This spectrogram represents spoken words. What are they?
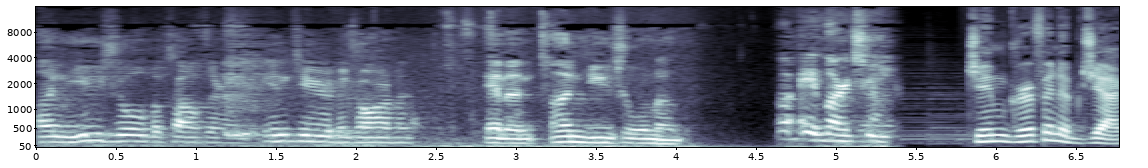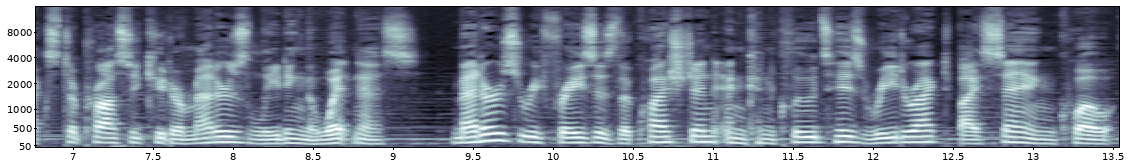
Unusual because they're in the interior of the garment and an unusual number. Well, A large number. Jim Griffin objects to Prosecutor Meadors leading the witness. Meadors rephrases the question and concludes his redirect by saying, quote,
